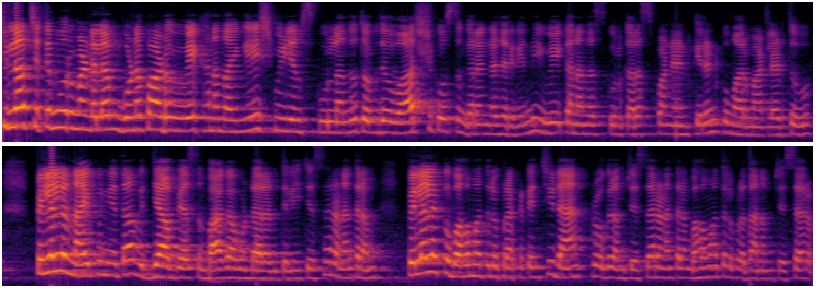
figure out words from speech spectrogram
జిల్లా చిట్టమూరు మండలం Gunapadu Vivekananda English medium school నందు తొమ్మిదవ వార్షికోత్సవం ఘనంగా జరిగింది. వివేకానంద స్కూల్ కరస్పాండెంట్ కిరణ్ కుమార్ మాట్లాడుతూ పిల్లల నైపుణ్యత విద్యాభ్యాసం బాగా ఉండాలని తెలియజేశారు. అనంతరం పిల్లలకు బహుమతులు ప్రకటించి డాన్స్ ప్రోగ్రాం చేశారు. అనంతరం బహుమతులు ప్రదానం చేశారు.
